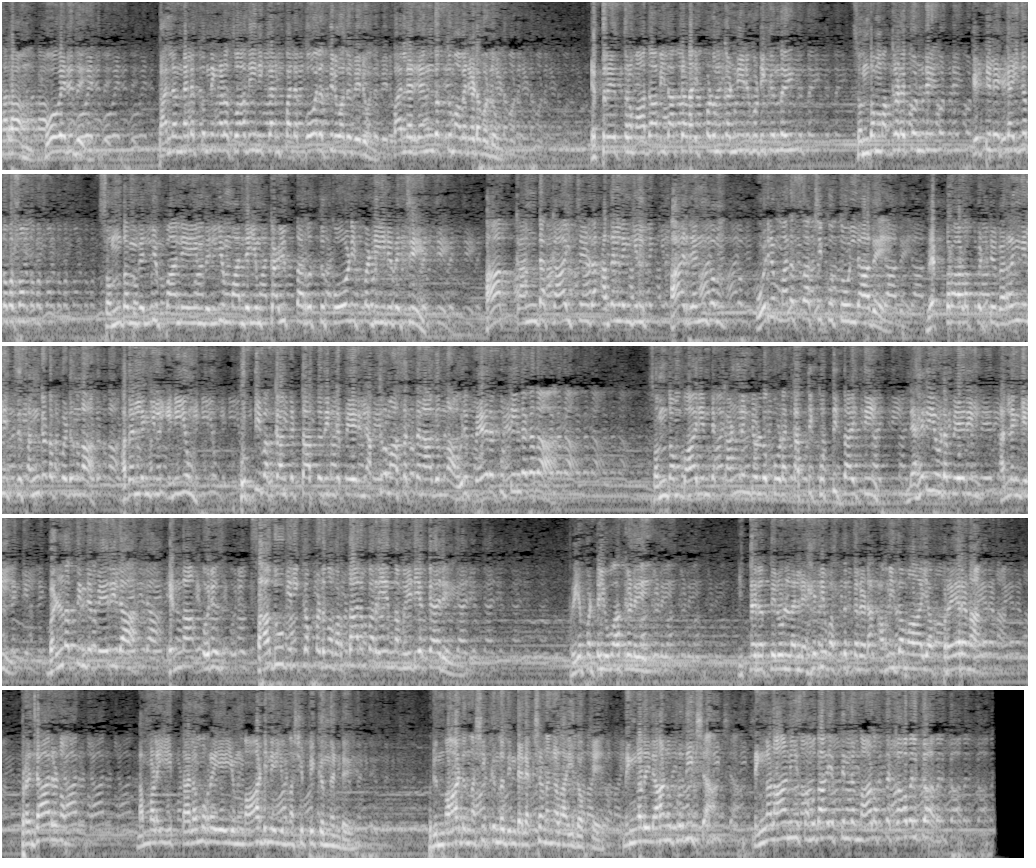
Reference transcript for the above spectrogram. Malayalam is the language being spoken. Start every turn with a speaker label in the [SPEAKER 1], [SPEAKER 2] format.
[SPEAKER 1] ഹറാം. പോകരുത്. പല നിലത്തും നിങ്ങളെ സ്വാധീനിക്കാൻ പല കോലത്തിലും അത് വരും. പല രംഗത്തും അവരിടപെടും എത്രയെത്ര മാതാപിതാക്കളാ ഇപ്പോഴും കണ്ണീര് കുടിക്കുന്നത്? സ്വന്തം മക്കളെ കൊണ്ട് കെട്ടിലെ കഴിഞ്ഞ ദിവസം സ്വന്തം വല്യുപ്പാന്റെയും വല്യുമ്മാന്റെയും കഴുത്തറുത്ത് കോണിപ്പടിയിൽ വെച്ച് ആ കണ്ട കാഴ്ചയുടെ അതല്ലെങ്കിൽ ആ രംഗം ഒരു മനസാക്ഷിക്കുത്തുമില്ലാതെ വെപ്രാളപ്പെട്ട് വിറങ്ങലിച്ച് സങ്കടപ്പെടുന്ന അതല്ലെങ്കിൽ ഇനിയും കുത്തിവെക്കാൻ കിട്ടാത്തതിന്റെ പേരിൽ അക്രമാസക്തനാകുന്ന ഒരു പേരക്കുട്ടിന്റെ കഥ. സ്വന്തം ഭാര്യന്റെ കണ്ണിന്റെ ഉള്ളിൽ കൂടെ കത്തി കുത്തിത്താഴ്ത്തി ലഹരിയുടെ പേരിൽ അല്ലെങ്കിൽ വെള്ളത്തിന്റെ പേരില എന്ന ഒരു സാധൂകരിക്കപ്പെടുന്ന വർത്താനം പറയുന്ന മീഡിയക്കാര്. പ്രിയപ്പെട്ട യുവാക്കളെ ഇത്തരത്തിലുള്ള ലഹരി വസ്തുക്കളുടെ അമിതമായ പ്രേരണ പ്രചാരണം നമ്മളെ ഈ തലമുറയെയും നാടിനെയും നശിപ്പിക്കുന്നുണ്ട്. ഒരു നാട് നശിക്കുന്നതിന്റെ ലക്ഷണങ്ങളായി ഇതൊക്കെ. നിങ്ങളിലാണ് പ്രതീക്ഷ. നിങ്ങളാണ് ഈ സമുദായത്തിന്റെ നാളത്തെ കാവൽക്കാർ.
